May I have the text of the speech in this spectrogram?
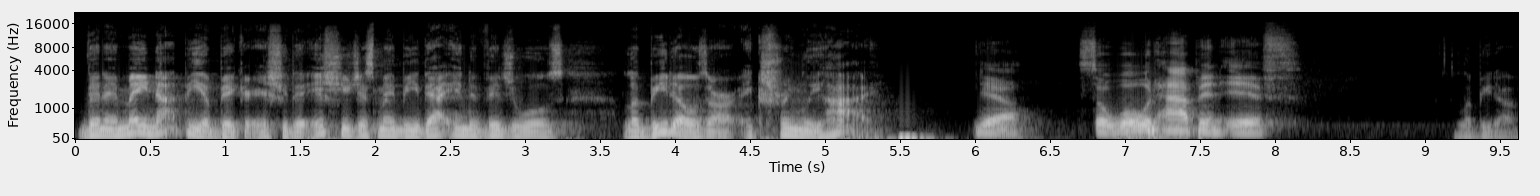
then it may not be a bigger issue. The issue just may be that individual's libidos are extremely high. Yeah. So what would happen if Libido.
